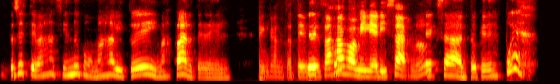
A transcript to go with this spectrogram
Entonces te vas haciendo como más habitué y más parte de él. Me encanta, te empezás a familiarizar, ¿no? Exacto, que después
